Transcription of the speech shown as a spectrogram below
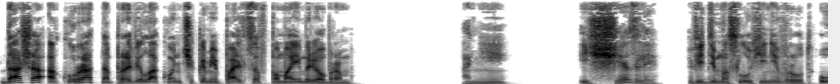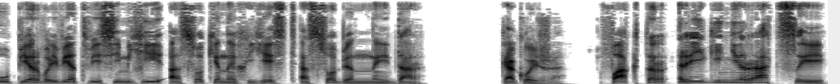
Даша аккуратно провела кончиками пальцев по моим ребрам. «Они исчезли?» Видимо, слухи не врут. У первой ветви семьи Осокиных есть особенный дар. «Какой же?» «Фактор регенерации»,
